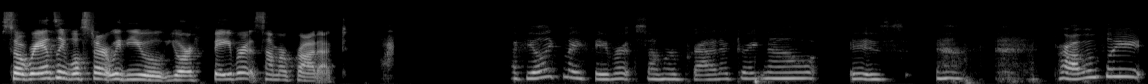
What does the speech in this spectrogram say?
So Randsley, we'll start with you. Your favorite summer product. I feel like my favorite summer product right now is probably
